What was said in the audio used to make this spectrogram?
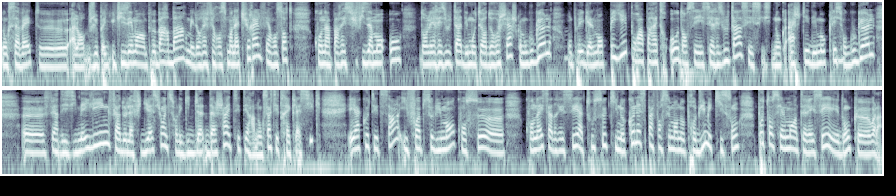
Donc, ça va être, euh, alors, je vais pas utiliser moi un peu barbare, mais le référencement naturel, faire en sorte qu'on apparaît suffisamment haut dans les résultats des moteurs de recherche comme Google. On peut également payer pour apparaître haut dans ces, ces résultats. C'est donc acheter des mots clés sur Google, euh, faire des emailing, faire de l'affiliation, être sur les guides d'a- d'achat, etc. Donc ça, c'est très classique. Et à côté de ça, il faut absolument qu'on se euh, qu'on aille s'adresser à tous ceux qui ne connaissent pas forcément nos produits, mais qui sont potentiellement intéressés et donc euh, voilà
